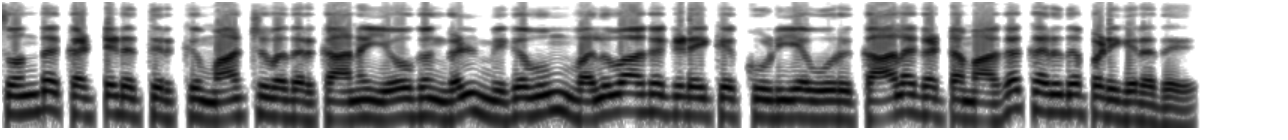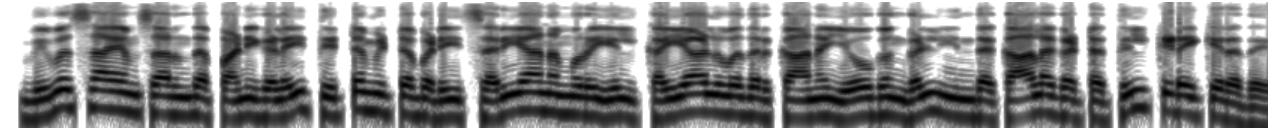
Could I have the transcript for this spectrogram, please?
சொந்த கட்டிடத்திற்கு மாற்றுவதற்கான யோகங்கள் மிகவும் வலுவாக கிடைக்கக்கூடிய ஒரு காலகட்டமாக கருதப்படுகிறது. விவசாயம் சார்ந்த பணிகளை திட்டமிட்டபடி சரியான முறையில் கையாளுவதற்கான யோகங்கள் இந்த காலகட்டத்தில் கிடைக்கிறது.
